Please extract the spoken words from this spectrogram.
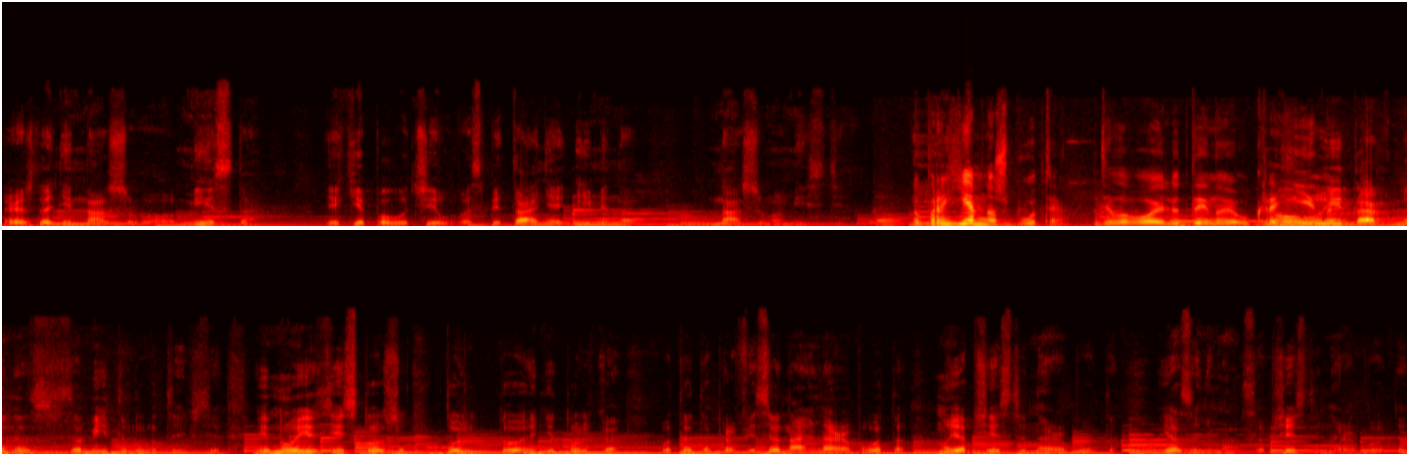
гражданин нашого міста, який отримав воспитання іменно в нашому місті. Ну приємно ж бути діловою людиною Ну, України. и так меня заметили вот и все. И ну и здесь тоже толь- то, не только вот эта профессиональная работа, но и общественная работа. Я занимался общественной работой.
